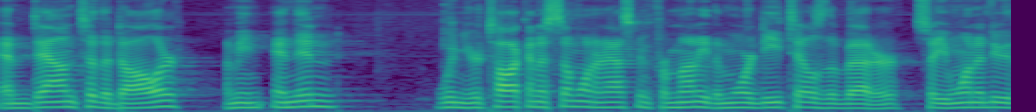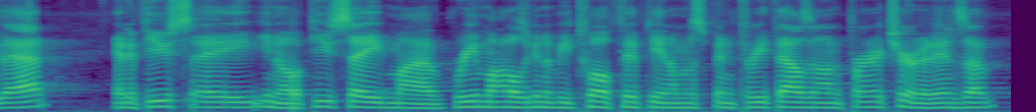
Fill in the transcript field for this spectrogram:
and down to the dollar. I mean, and then when you're talking to someone and asking for money, the more details, the better. So you want to do that. And if you say, you know, if you say my remodel is going to be 1250 and I'm going to spend 3000 on furniture and it ends up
